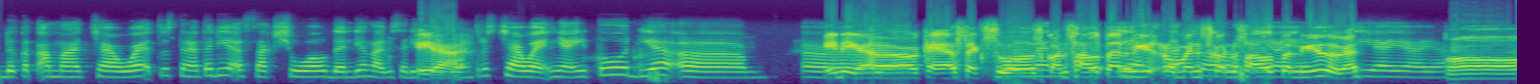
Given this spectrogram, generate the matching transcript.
deket sama cewek terus ternyata dia asexual dan dia nggak bisa dipegang terus ceweknya itu dia um, uh, Ini kan eh, kayak sexual romance- consultant, iya, gitu, romance sexual- consultant iya, iya, gitu kan? Iya iya iya. Oh.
